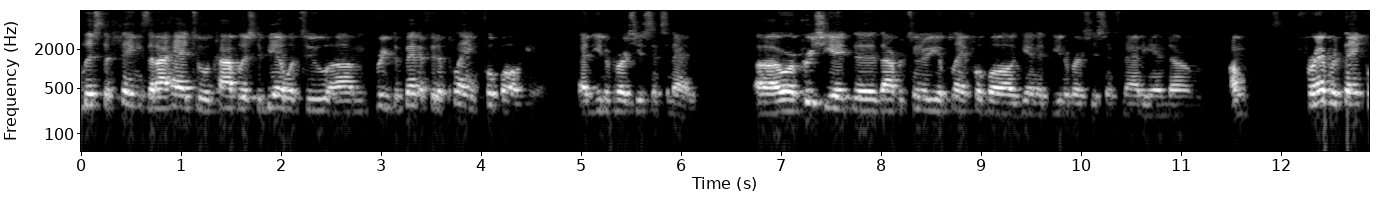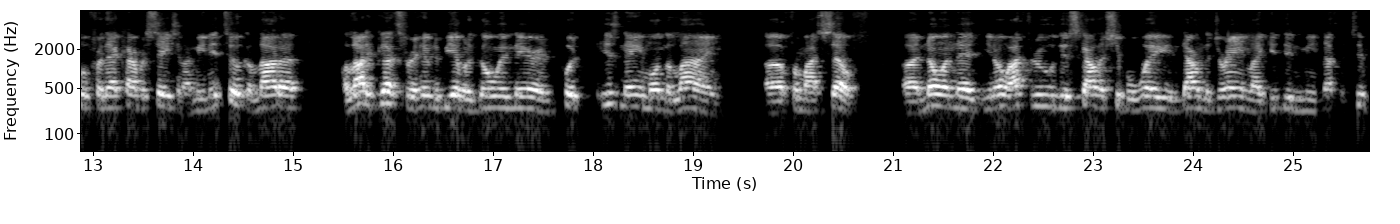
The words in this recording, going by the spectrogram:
list of things that I had to accomplish to be able to um, reap the benefit of playing football again at the University of Cincinnati, uh, or appreciate the, the opportunity of playing football again at the University of Cincinnati. And um, I'm forever thankful for that conversation. I mean, it took a lot of a lot of guts for him to be able to go in there and put his name on the line uh, for myself, uh, knowing that you know I threw this scholarship away and down the drain like it didn't mean nothing to me.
